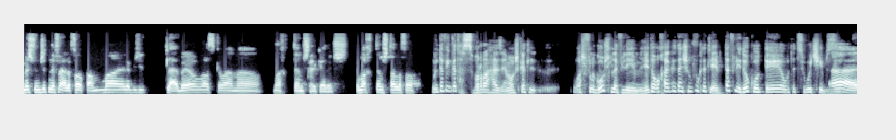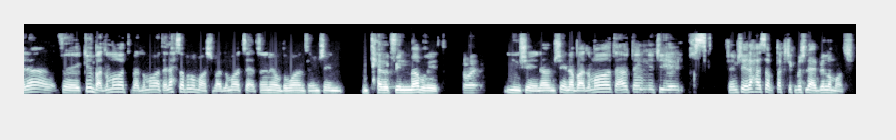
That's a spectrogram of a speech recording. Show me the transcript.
باش فهمتي تنفع على الفرقة ما إلا بغيتي تلعبها راسك راه ما ما خدامش لك هذاك الشيء وما خدامش حتى الفرقة. وانت فين كتحس بالراحة زعما واش كت واش في ال gauche ولا في اليمين؟ حيت واخا كتنشوفوك تتلعب حتى في les deux côtés وتتسويتشي بزاف آه لا كاين بعض المرات بعض المرات على حسب الماتش. بعض المرات تعطيني رضوان فهمتي نتحرك فين ما بغيت. oui. مشينا مشينا بعض المرات عاوتاني تي خصك فهمتي على حسب التكتيك باش لاعبين الماتش.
